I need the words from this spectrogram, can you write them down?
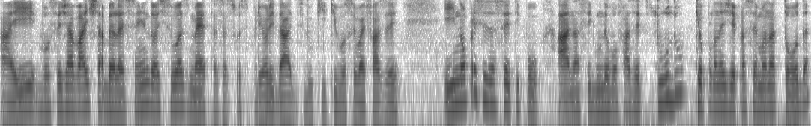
Aí você já vai estabelecendo as suas metas, as suas prioridades do que, que você vai fazer. E não precisa ser tipo, ah, na segunda eu vou fazer tudo que eu planejei para a semana toda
